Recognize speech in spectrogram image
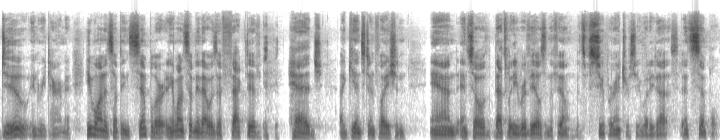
do in retirement. He wanted something simpler and he wanted something that was effective hedge against inflation. And and so that's what he reveals in the film. It's super interesting what he does. It's simple.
